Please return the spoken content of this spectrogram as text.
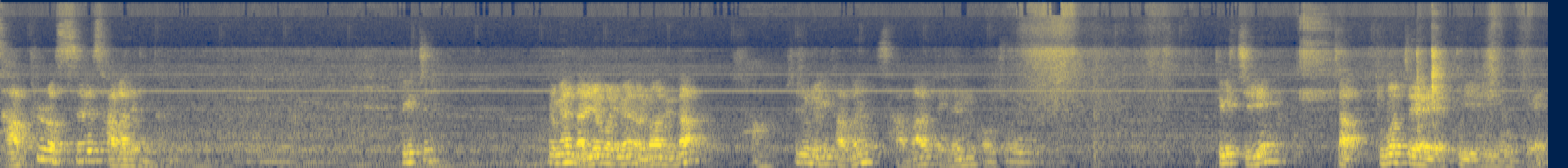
4 플러스 4가 됩니다. 되겠지? 그러면 날려버리면 얼마가 된다? 4. 최종적인 답은 4가 되는 거죠. 되겠지? 자, 두 번째 풀이 해볼게.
